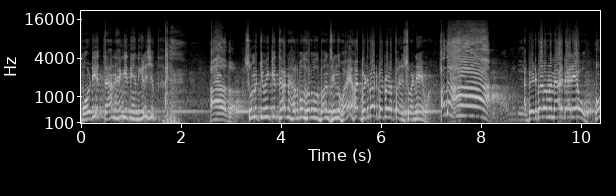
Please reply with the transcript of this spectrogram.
ಮೋಡಿ ತಾನು ಹೆಂಗಿತ್ತು ಇಂಗ್ಲೀಷ್ ಹೌದು. ಸುಮ್ಮ ಕಿವಿ ಕಿತ್ತ ಹಣ್ಣು ಹಲ್ಬದು ಹಲ್ಬದು ಬಂದು ಹಿಂಗೆ ಹೊಯ್ ಹೊಯ್ ಬಿಡಬೇಡ ಸೊನ್ನೆ ಅವ ಹೌದಾ? ಆ ಬಿಡಬೇಡವನ ಮ್ಯಾಲ ಬೇರೆ ಅವು. ಹ್ಞೂ.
